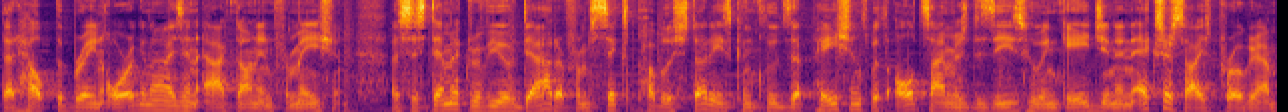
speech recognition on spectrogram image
that help the brain organize and act on information. A systemic review of data from six published studies concludes that patients with Alzheimer's disease who engage in an exercise program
